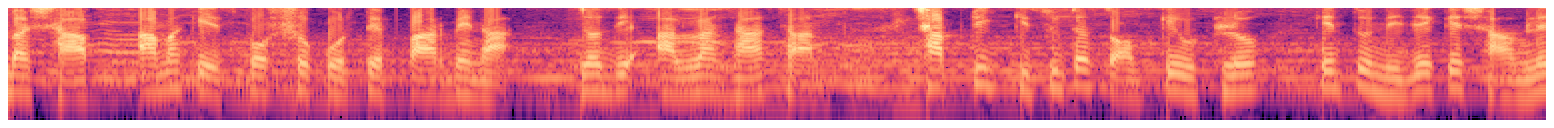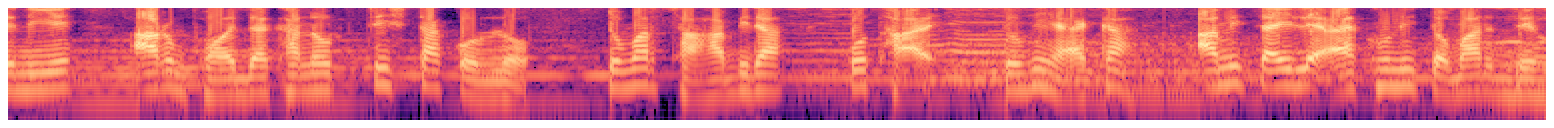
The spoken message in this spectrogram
বা সাপ আমাকে স্পর্শ করতে পারবে না যদি আল্লাহ না চান। সাপটি কিছুটা চমকে উঠল কিন্তু নিজেকে সামলে নিয়ে আরও ভয় দেখানোর চেষ্টা করল। তোমার সাহাবিরা কোথায়? তুমি একা? আমি চাইলে এখনই তোমার দেহ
